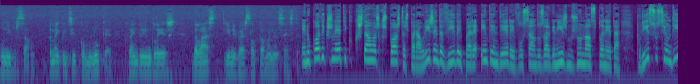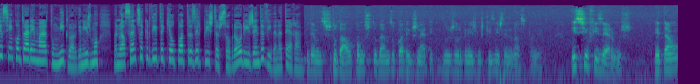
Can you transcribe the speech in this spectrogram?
universal, também conhecido como LUCA, que vem do inglês The Last Universal Common Ancestor. É no código genético que estão as respostas para a origem da vida e para entender a evolução dos organismos no nosso planeta. Por isso, se um dia se encontrar em Marte um microorganismo, Manuel Santos acredita que ele pode trazer pistas sobre a origem da vida na Terra. Podemos estudá-lo como estudamos o código genético dos organismos que existem no nosso planeta. E se o fizermos, então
